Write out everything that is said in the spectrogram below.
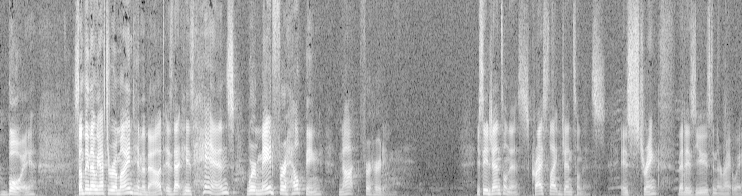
boy, Something that we have to remind him about is that his hands were made for helping, not for hurting. You see, gentleness, Christ like gentleness, is strength that is used in the right way.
